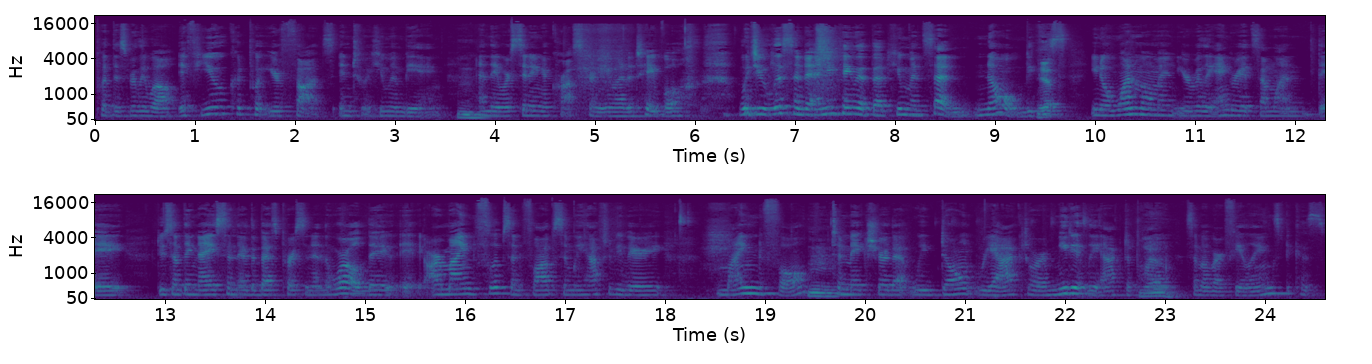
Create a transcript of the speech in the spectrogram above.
put this really well. If you could put your thoughts into a human being Mm. and they were sitting across from you at a table, would you listen to anything that that human said? No, because Yeah. you know, one moment you're really angry at someone, they do something nice and they're the best person in the world. They it, our mind flips and flops and we have to be very mindful Mm. to make sure that we don't react or immediately act upon Yeah. some of our feelings because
